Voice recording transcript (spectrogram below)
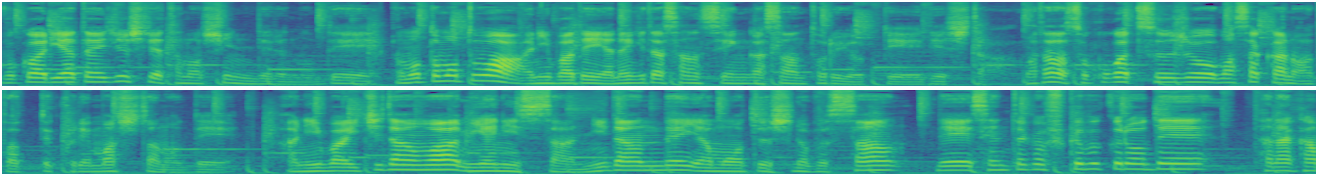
僕はリアタイ重視で楽しんでるので、もともとはアニバで柳田さん、千賀さん取る予定でした。まあ、ただそこが通常まさかの当たってくれましたので、アニバ1段は宮西さん、2段で山本由伸さん、で、選択福袋で田中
